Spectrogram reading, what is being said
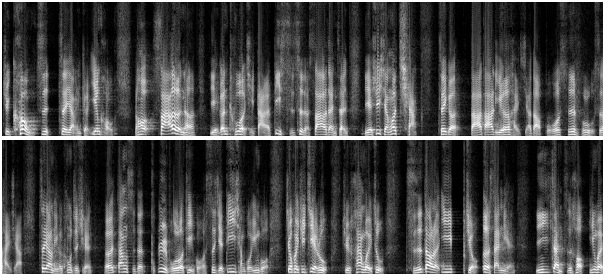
去控制这样一个咽喉。然后沙俄呢，也跟土耳其打了第十次的沙俄战争，也是想要抢这个达达利尔海峡到博斯普鲁斯海峡这样的一个控制权。而当时的日不落帝国，世界第一强国英国就会去介入，去捍卫住，直到了一九二三年一战之后，因为。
